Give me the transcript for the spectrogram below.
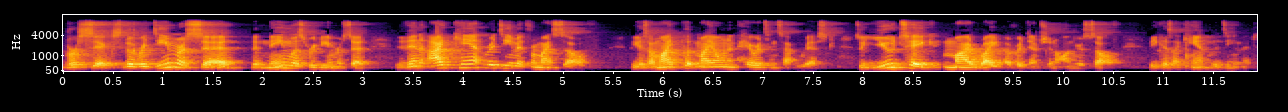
Verse 6 The Redeemer said, the nameless Redeemer said, then I can't redeem it for myself because I might put my own inheritance at risk. So you take my right of redemption on yourself because I can't redeem it.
